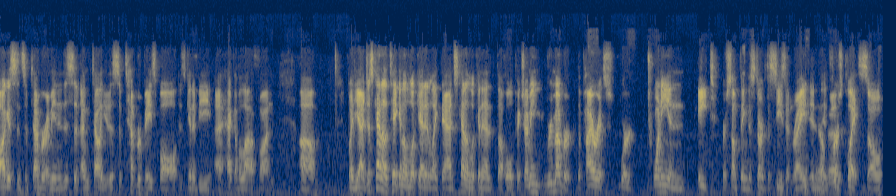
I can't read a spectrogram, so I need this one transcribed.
August and September. I mean, this I'm telling you, this September baseball is going to be a heck of a lot of fun. Um, but yeah, just kind of taking a look at it like that, just kind of looking at the whole picture. I mean, remember the Pirates were 20 and eight or something to start the season, right? In, yep. in first place. So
